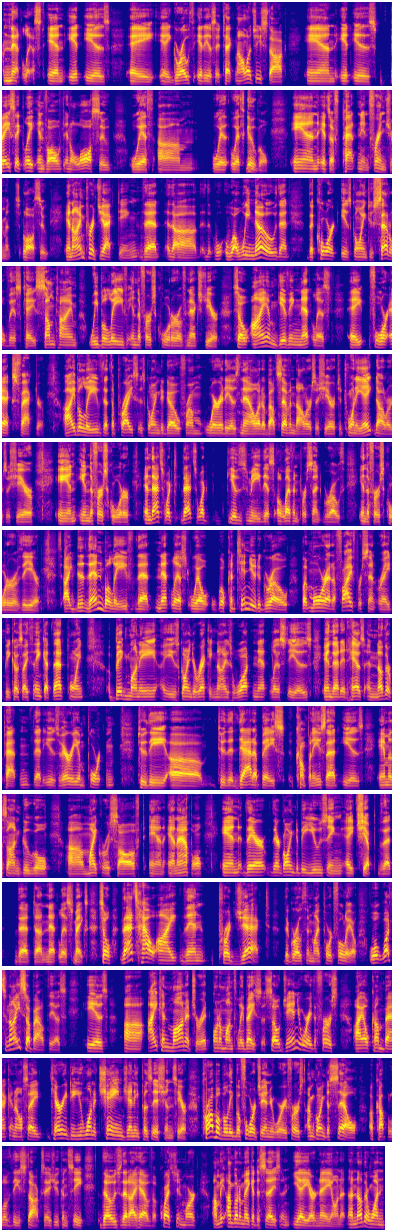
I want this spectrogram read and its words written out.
Netlist. And it is a, a growth, it is a technology stock, and it is basically involved in a lawsuit with, um, with, with Google. And it's a patent infringement lawsuit. And I'm projecting that, uh, well, we know that the court is going to settle this case sometime, we believe, in the first quarter of next year. So I am giving Netlist a 4x factor. I believe that the price is going to go from where it is now at about $7 a share to $28 a share in, in the first quarter. And that's what, that's what gives me this 11% growth in the first quarter of the year. I then believe that Netlist will, will continue to grow, but more at a 5% rate because I think at that point, big money is going to recognize what Netlist is and that it has another patent that is very important to the uh, to the database companies that is Amazon, Google, uh, Microsoft, and and Apple, and they're they're going to be using a chip that that uh, Netlist makes. So that's how I then project the growth in my portfolio. Well, what's nice about this is uh, I can monitor it on a monthly basis. So January the 1st, I'll come back and I'll say, Kerry, do you want to change any positions here? Probably before January 1st, I'm going to sell a couple of these stocks. As you can see, those that I have a question mark, I'm, I'm going to make a decision, yay or nay on it. Another one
